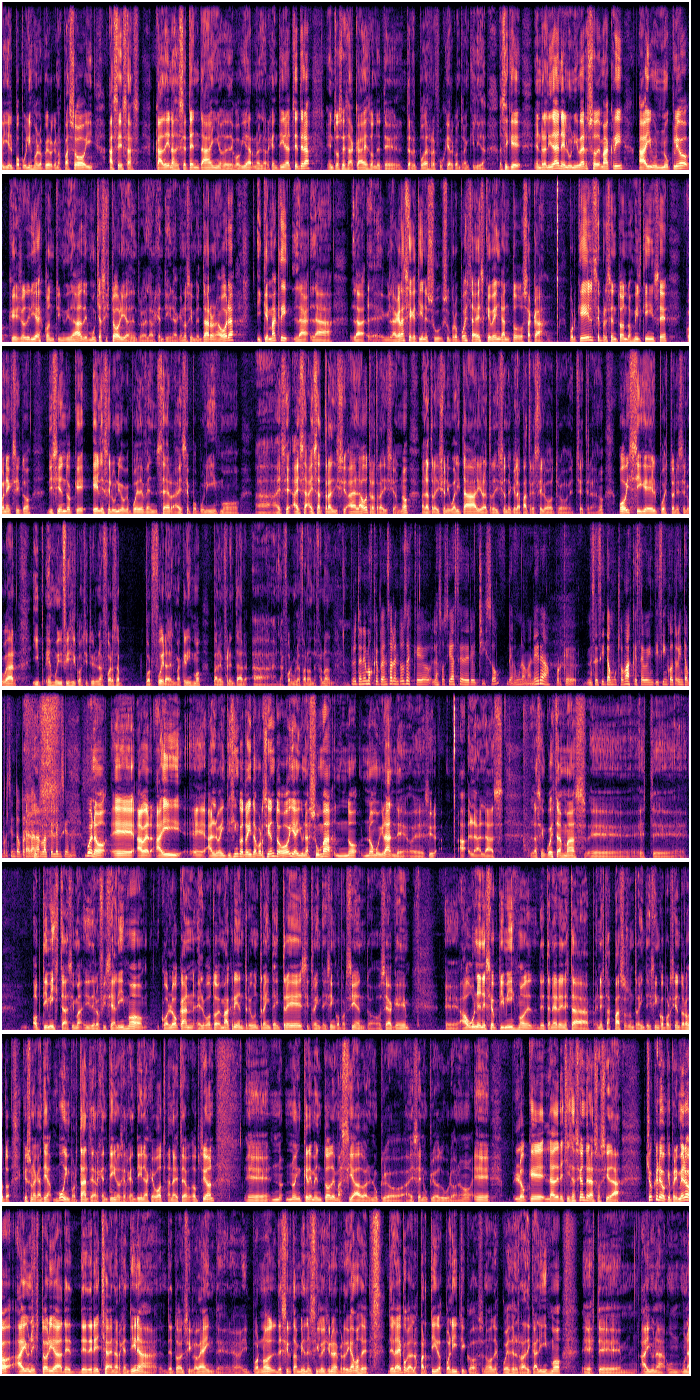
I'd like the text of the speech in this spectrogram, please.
y el populismo es lo peor que nos pasó y hace esas cadenas de 70 años de desgobierno en la Argentina, etcétera, entonces acá es donde te, te podés refugiar con tranquilidad. Así que en realidad en el universo de Macri hay un núcleo que yo diría es continuidad de muchas historias dentro de la Argentina, que no se inventaron ahora y que Macri, la, la, gracia que tiene su, su propuesta es que vengan todos acá. Porque él se presentó en 2015 con éxito, diciendo que él es el único que puede vencer a ese populismo a, esa, a, esa, tradición, a la otra tradición, ¿no? a la tradición igualitaria, a la tradición de que la patria es el otro, etc. ¿no? Hoy sigue él puesto en ese lugar y es muy difícil constituir una fuerza por fuera del macrismo para enfrentar a la fórmula Fernández Fernández. Pero tenemos que pensar entonces que la sociedad se derechizó de alguna manera, porque necesita mucho más que ese 25-30% para ganar las elecciones. Bueno, eh, a ver, hay eh, al 25-30% hoy hay una suma no, no muy grande. Es decir, las, las encuestas más eh, este, optimistas y, del oficialismo colocan el voto de Macri entre un 33 y 35%. O sea que eh, aún en ese optimismo de, tener en, esta, en estas pasos un 35% de los votos, que es una cantidad muy importante de argentinos y argentinas que votan a esta opción, eh, no, incrementó demasiado al núcleo, a ese núcleo duro. Eh, lo que la derechización de la sociedad yo creo que primero hay una historia de, derecha en Argentina de todo el siglo XX, y por no decir también del siglo XIX, pero digamos de, la época de los partidos políticos, ¿no? después del radicalismo, este, hay una,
